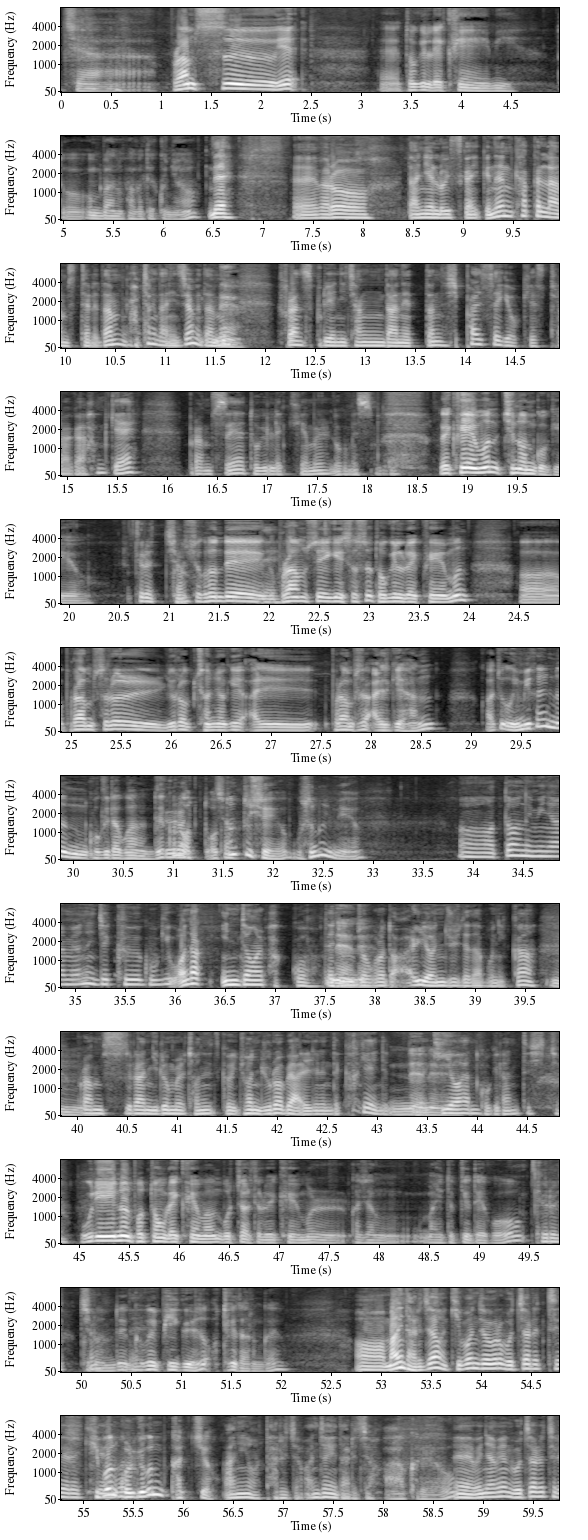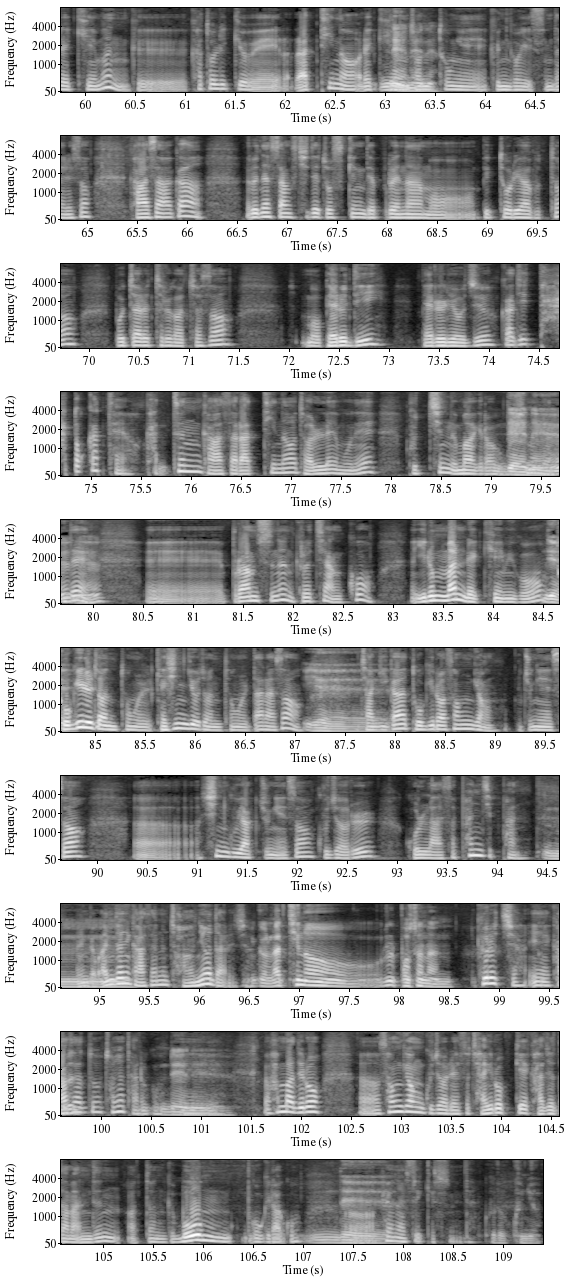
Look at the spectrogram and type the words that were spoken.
자, 브람스의 에, 독일 레퀴엠이 또 음반화가 됐군요. 네. 에, 바로 다니엘 로이스가 이끄는 카펠라 암스테르담 합창단이죠. 그다음에 네. 프란스 브뤼헨이 창단했던 18세기 오케스트라가 함께 브람스의 독일 레퀴엠을 녹음했습니다. 레퀴엠은 진혼곡이에요. 그렇죠. 그렇죠. 그런데 네. 그 브람스에게 있어서 독일 레퀴엠은 어, 브람스를 유럽 전역에 알, 브람스를 알게 한 아주 의미가 있는 곡이라고 하는데 그건 어, 그렇죠. 어떤 뜻이에요? 무슨 의미예요? 어, 어떤 의미냐면 이제 그 곡이 워낙 인정을 받고 대중적으로 널리 연주되다 보니까 음. 브람스란 이름을 전, 그 전 유럽에 알리는데 크게 이제 네네. 기여한 곡이라는 뜻이죠. 우리는 보통 레퀴엠하면 모차르트 레퀴엠을 가장 많이 듣게 되고 그렇죠. 그런데 네. 그거에 비교해서 어떻게 다른가요? 어, 많이 다르죠. 기본적으로 모차르트의 레퀴엠은 기본 골격은 같죠. 아니요, 다르죠. 완전히 다르죠. 아 그래요? 네, 왜냐하면 모차르트 레퀴엠은 그 카톨릭 교회 라틴어 레퀴엠 네네네. 전통에 근거해 있습니다. 그래서 가사가 르네상스 시대 조스캥 데프레나 뭐 빅토리아부터 모차르트를 거쳐서 뭐 베르디 베를리오즈까지 다 똑같아요. 같은 가사 라틴어 전례문에 붙인 음악이라고 보시면 되는데 네. 에, 브람스는 그렇지 않고 이름만 레퀴엠이고 예. 독일 전통을 개신교 전통을 따라서 예. 자기가 독일어 성경 중에서 어, 신구약 중에서 구절을 골라서 편집한 음. 그러니까 완전히 가사는 전혀 다르죠. 그러니까 라틴어를 벗어난 그렇죠. 예, 가사도 전혀 다르고. 네네. 예, 예. 한마디로 어, 성경 구절에서 자유롭게 가져다 만든 어떤 그 모음곡이라고 네. 어, 표현할 수 있겠습니다. 그렇군요.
